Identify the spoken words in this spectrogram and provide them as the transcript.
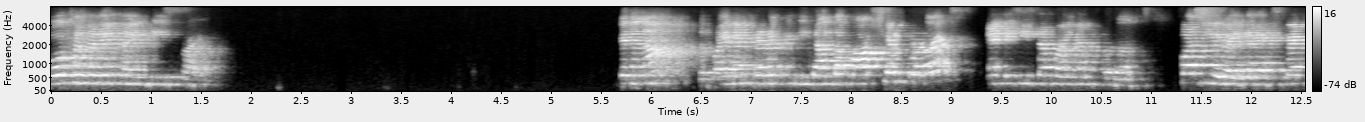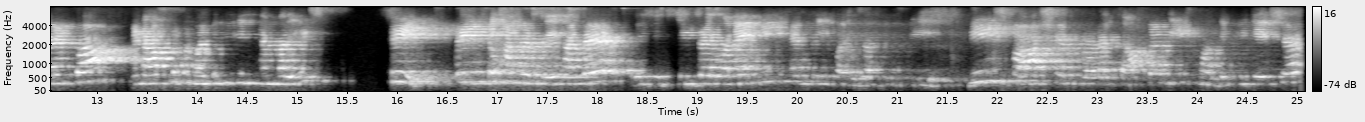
Four hundred and ninety-five. Okay? The final product, these are the partial products and this is the final product. First you write the expanded form and after the multiplication number is 3. 3 into 100 300, 3 60 is 180 and 3 5 is 50. These partial products after these multiplication,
